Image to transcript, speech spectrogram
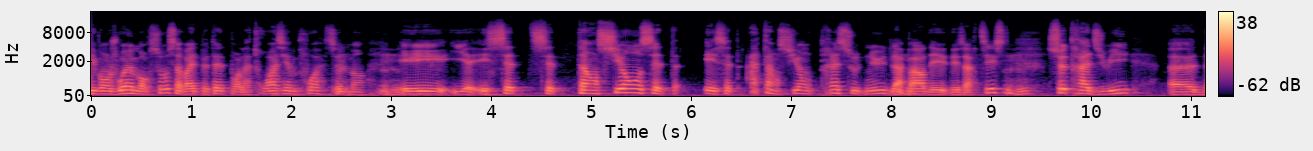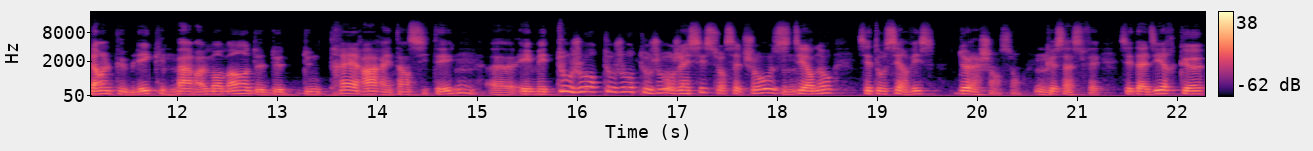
ils vont jouer un morceau, ça va être peut-être pour la troisième fois seulement. Mhm. Mhm. Et, et cette, cette, tension cette, et cette attention très soutenue de la part des, des artistes se traduit euh, dans le public mhm. par un moment d'une très rare intensité. Mhm. Euh, et, mais toujours, toujours, toujours, j'insiste sur cette chose, mm Tierno, c'est au service de la chanson mhm. que ça se fait. C'est-à-dire que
